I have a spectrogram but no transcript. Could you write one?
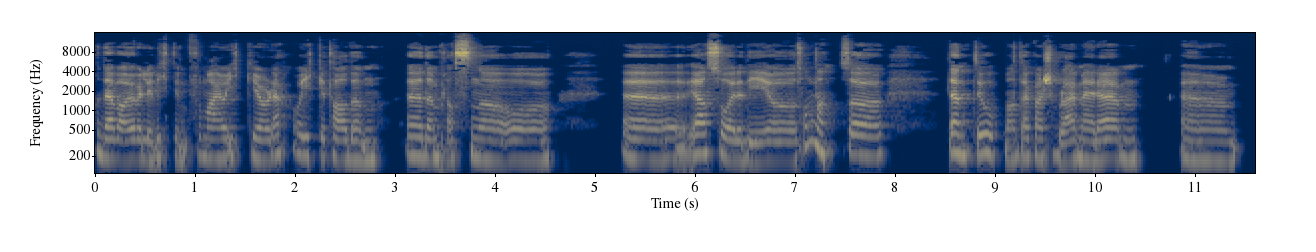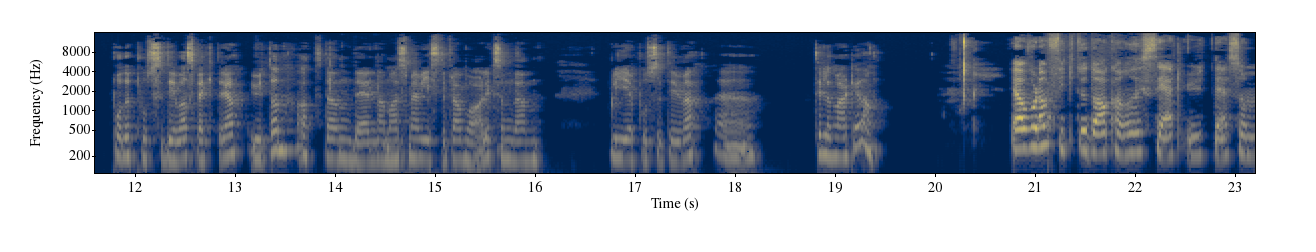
Og det var jo veldig viktig for meg å ikke gjøre det, og ikke ta den, eh, den plassen og, og eh, ja, såre de og sånn, da. Så det endte jo opp med at jeg kanskje blei mer på det positive aspektet, ja, utad. At den delen av meg som jeg viste fram, var liksom den blide, positive eh, til enhver tid, da. Ja, hvordan fikk du da kanalisert ut det som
